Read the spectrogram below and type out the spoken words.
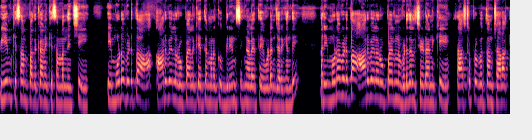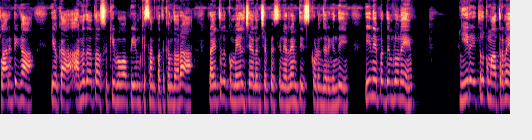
పిఎం కిసాన్ పథకానికి సంబంధించి ఈ మూడో విడత ఆరు వేల రూపాయలకైతే మనకు గ్రీన్ సిగ్నల్ అయితే ఇవ్వడం జరిగింది. మరి మూడో విడత ఆరు వేల రూపాయలను విడుదల చేయడానికి రాష్ట్ర ప్రభుత్వం చాలా క్లారిటీగా ఈ యొక్క అన్నదాత సుఖీభవ పిఎం కిసాన్ పథకం ద్వారా రైతులకు మేలు చేయాలని చెప్పేసి నిర్ణయం తీసుకోవడం జరిగింది. ఈ నేపథ్యంలోనే ఈ రైతులకు మాత్రమే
